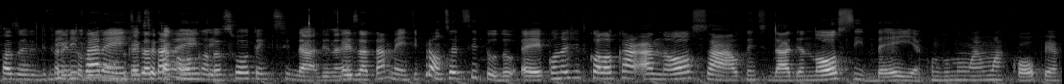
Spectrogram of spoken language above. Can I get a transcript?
fazendo diferente De todo mundo? diferente, O que é que você está exatamente. colocando a sua autenticidade, né? Exatamente. E pronto, você disse tudo. É, quando a gente coloca a nossa autenticidade, a nossa ideia, quando não é uma cópia,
